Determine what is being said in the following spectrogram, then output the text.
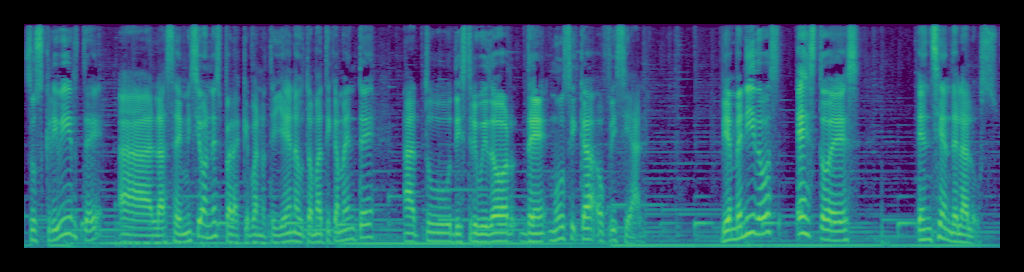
suscribirte a las emisiones para que bueno, te lleguen automáticamente a tu distribuidor de música oficial. Bienvenidos, esto es Enciende la Luz.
